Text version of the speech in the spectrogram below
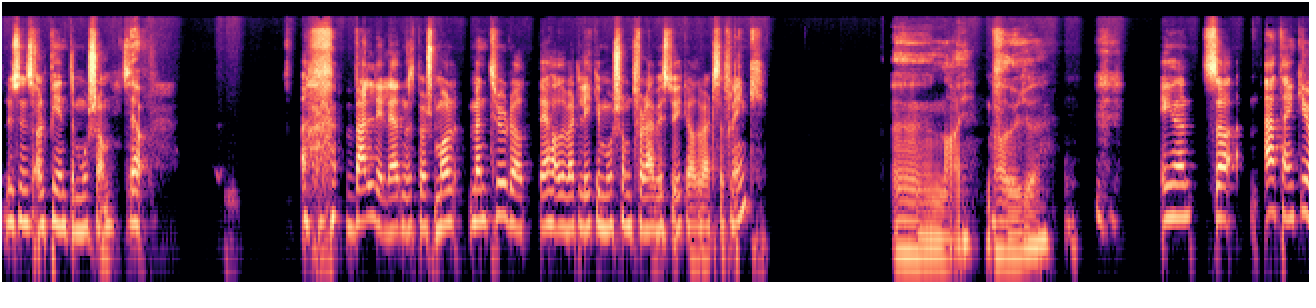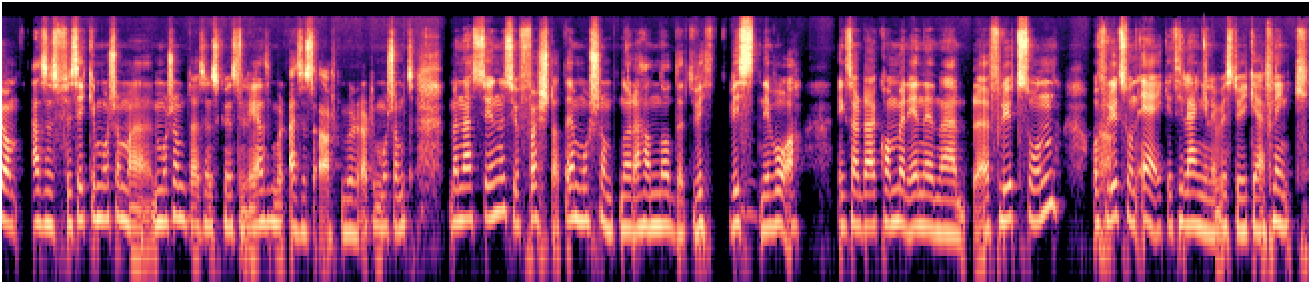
du syns alpint er morsomt. Ja. Veldig ledende spørsmål, men tror du at det hadde vært like morsomt for deg hvis du ikke hadde vært så flink? Uh, nei, det hadde jo ikke det. Så jeg tenker jo Jeg syns fysikk er morsomt, jeg syns kunstig intelligens morsomt, jeg syns alt mulig rart er morsomt. Men jeg synes jo først at det er morsomt når jeg har nådd et visst, visst nivå. Ikke sant? Der jeg kommer inn i den her eh, flytsonen, og flytsonen er ikke tilgjengelig hvis du ikke er flink.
